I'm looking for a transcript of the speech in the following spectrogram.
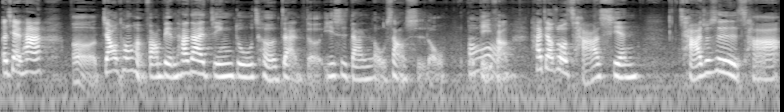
而且它呃交通很方便，它在京都车站的伊势丹楼上十楼的地方，它叫做茶仙，茶就是茶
